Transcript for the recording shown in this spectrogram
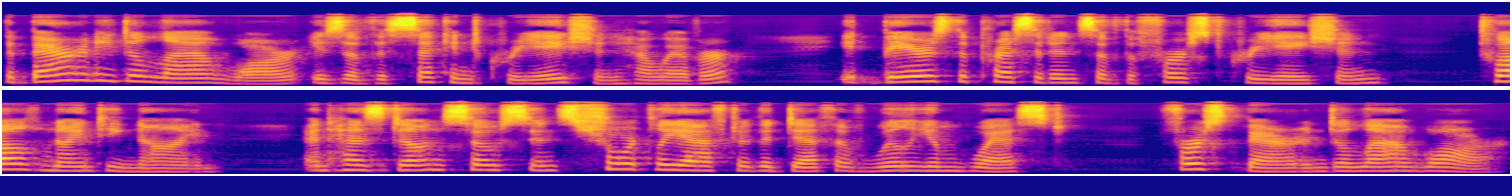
The barony de la Warr is of the second creation, however; it bears the precedence of the first creation (1299), and has done so since shortly after the death of William West, first Baron de la Warr.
